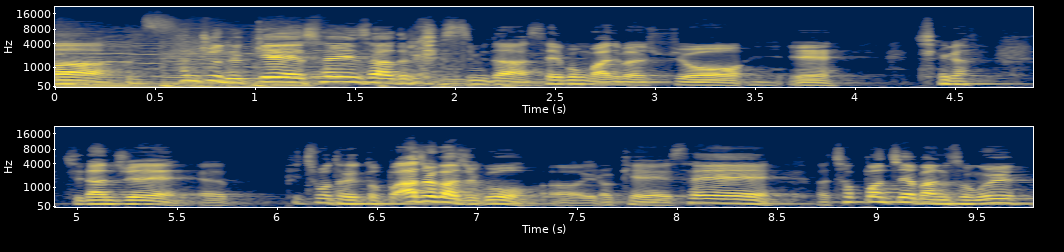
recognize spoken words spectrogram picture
어, 한주 늦게 새해 인사드리겠습니다. 새해 복 많이 받으십시오. 예, 제가 지난주에 어, 피치 못하게 또 빠져가지고 어, 이렇게 새해 첫 번째 방송을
